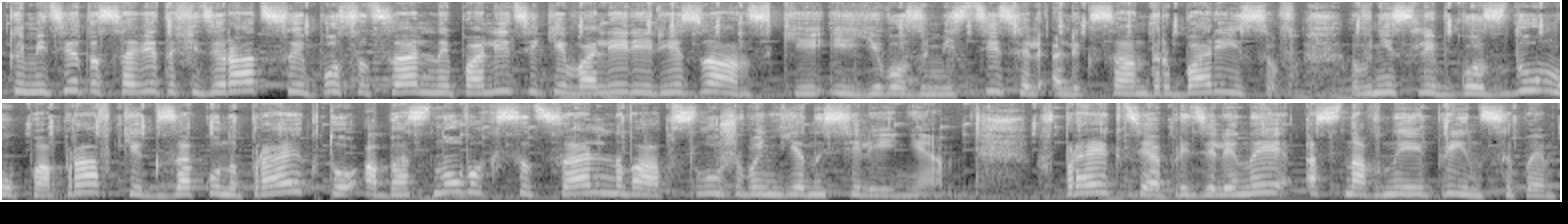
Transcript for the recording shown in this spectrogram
Комитета Совета Федерации по социальной политике Валерий Рязанский и его заместитель Александр Борисов внесли в Госдуму поправки к законопроекту об основах социального обслуживания населения. В проекте определены основные принципы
